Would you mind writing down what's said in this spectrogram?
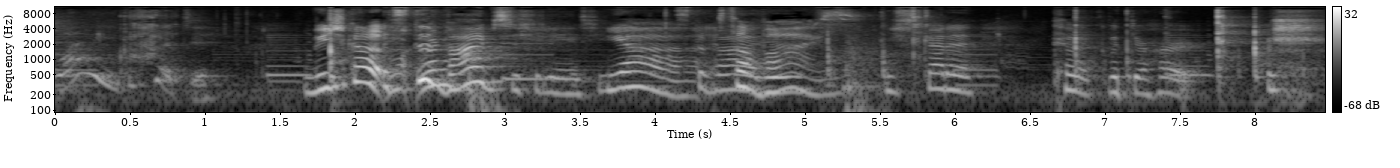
Why? We just gotta. It's the vibes, Auntie. Yeah, It's the it's vibes. the vibe. You just gotta cook with your heart.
